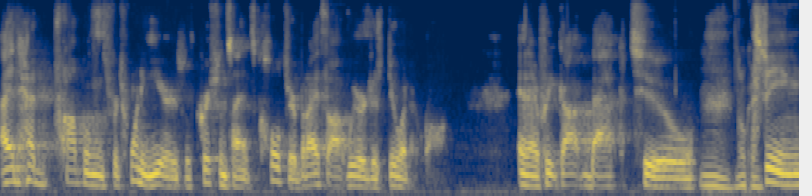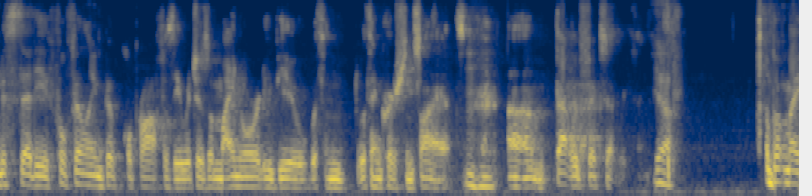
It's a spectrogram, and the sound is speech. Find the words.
I had had problems for 20 years with Christian Science culture, but I thought we were just doing it wrong. And if we got back to Mm, okay. seeing Mrs. Eddy fulfilling biblical prophecy, which is a minority view within within Christian Science, Mhm. um, that would fix everything. Yeah. But my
